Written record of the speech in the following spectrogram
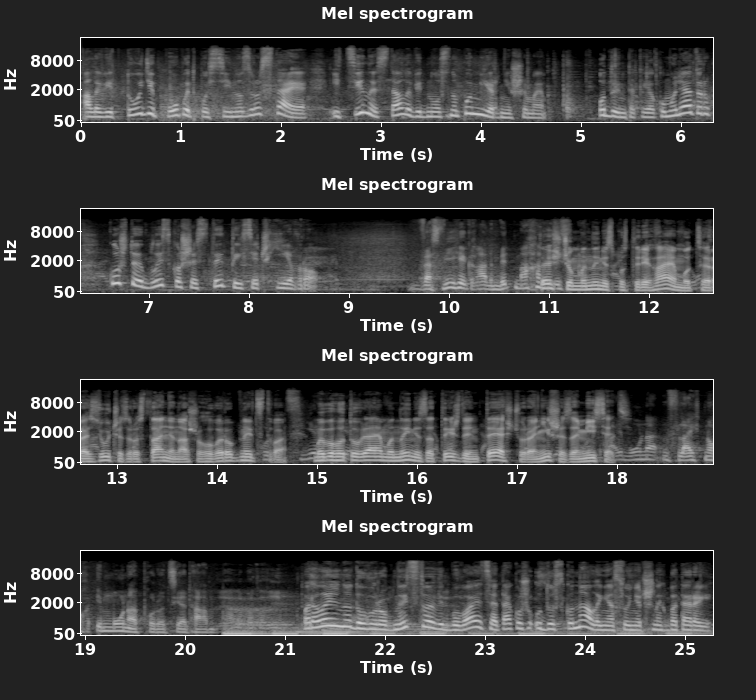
Але відтоді попит постійно зростає, і ціни стали відносно помірнішими. Один такий акумулятор коштує близько 6 тисяч євро. Те, що ми нині спостерігаємо, це разюче зростання нашого виробництва. Ми виготовляємо нині за тиждень те, що раніше за місяць. Паралельно до виробництва відбувається також удосконалення сонячних батарей,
